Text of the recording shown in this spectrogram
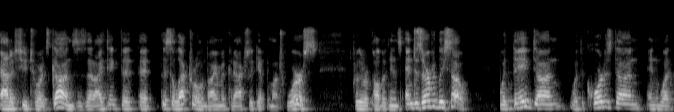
attitude towards guns, is that I think that that this electoral environment could actually get much worse for the Republicans, and deservedly so. What they've done, what the court has done, and what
